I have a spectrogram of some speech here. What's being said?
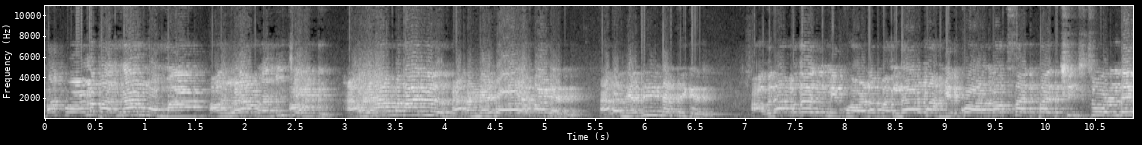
మా కోళ్ళ బంగారం అమ్మా అలా పని చేయదు అవునా అమ్మగారు అలా మీద అత్తయ్య గారు అలా నిలదీయండి అత్తయ్య గారు అవునా అమ్మగారు మీ కోడ బంగారమా మీ కోడను ఒకసారి పరీక్షించి చూడండి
